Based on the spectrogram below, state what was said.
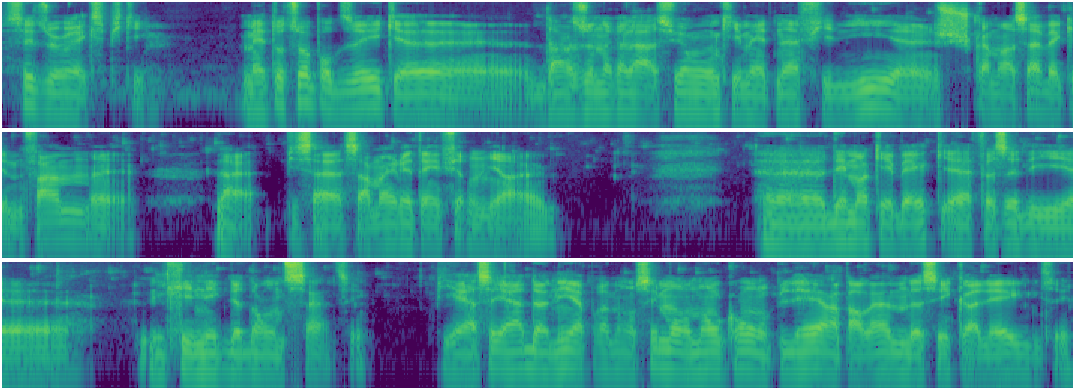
c'est dur à expliquer. Mais tout ça pour dire que euh, dans une relation qui est maintenant finie, je commençais avec une femme puis sa, sa mère est infirmière. Euh, Démo Québec, elle faisait des, euh, cliniques de dons de sang, tu sais. Puis elle essayait donner à prononcer mon nom complet en parlant de ses collègues, tu sais.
